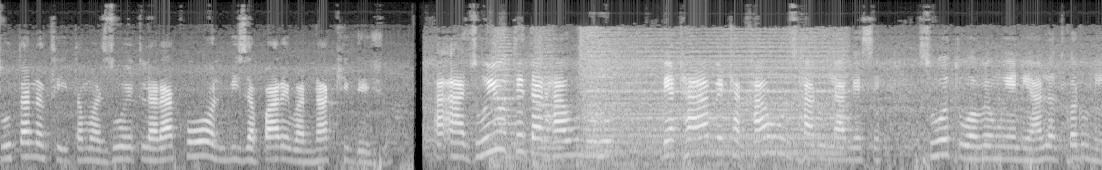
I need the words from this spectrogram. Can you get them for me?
જોતા નથી. તમારે જો એટલા રાખો અને બીજા પારેવાર નાખી દેજો. આ જોયું તે તાર હાવનું બેઠા બેઠા ખાવું જ લાગે છે. શું તું હવે હું એની હાલત કરું ને?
